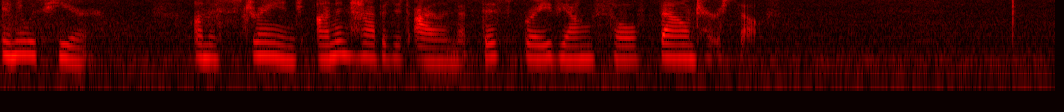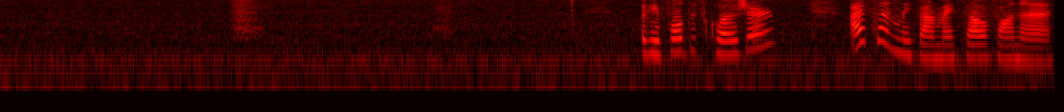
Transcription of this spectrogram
And it was here, on a strange, uninhabited island that this brave young soul found herself. Okay, full disclosure, I've suddenly found myself on a,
